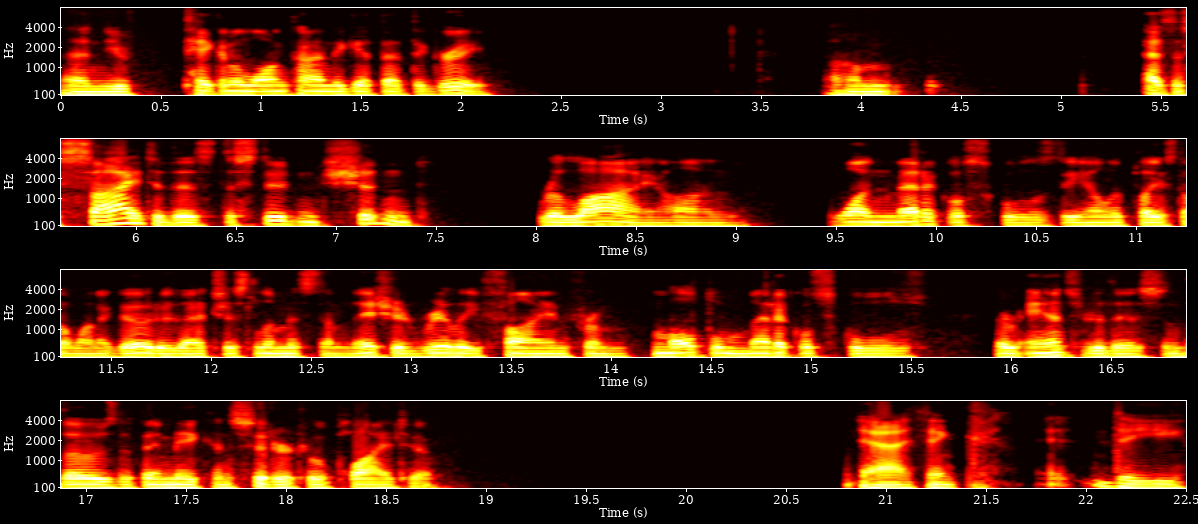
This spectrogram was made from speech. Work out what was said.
And you've taken a long time to get that degree. Um, as a side to this, the student shouldn't rely on one medical school is the only place they want to go to, that just limits them. They should really find from multiple medical schools their answer to this and those that they may consider to apply to. Yeah, I think the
